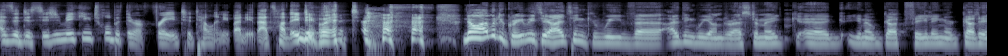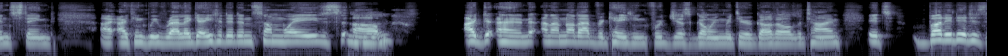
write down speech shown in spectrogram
as a decision making tool but they're afraid to tell anybody that's how they do it. no, I would agree with you. I think we've, uh, I think we underestimate, uh, you know, gut feeling or gut instinct. I, I think we relegated it in some ways. Um, Mhm. I d- and and I'm not advocating for just going with your gut all the time. It's but it is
